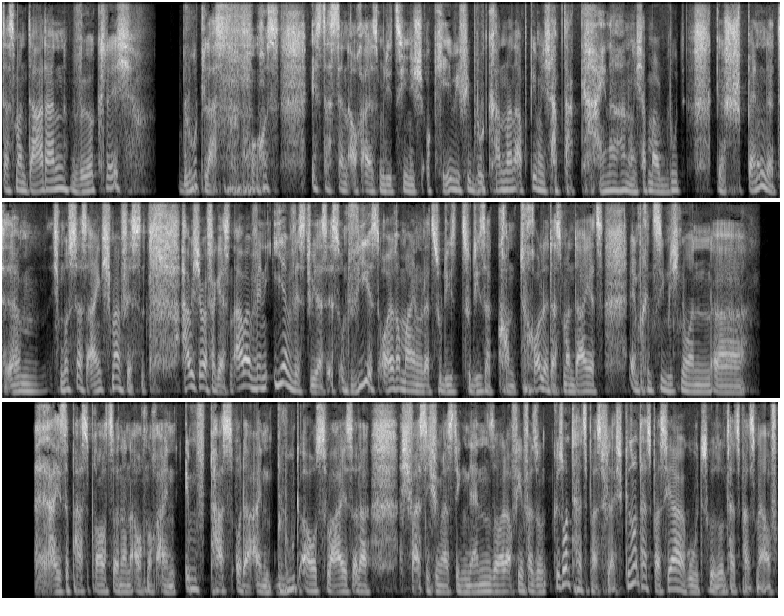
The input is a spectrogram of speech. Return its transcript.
dass man da dann wirklich Blut lassen muss, ist das denn auch alles medizinisch okay? Wie viel Blut kann man abgeben? Ich habe da keine Ahnung. Ich habe mal Blut gespendet. Ähm, ich muss das eigentlich mal wissen. Habe ich aber vergessen. Aber wenn ihr wisst, wie das ist und wie ist eure Meinung dazu, die, zu dieser Kontrolle, dass man da jetzt im Prinzip nicht nur ein äh, Reisepass braucht, sondern auch noch einen Impfpass oder einen Blutausweis oder ich weiß nicht, wie man das Ding nennen soll. Auf jeden Fall so ein Gesundheitspass vielleicht. Gesundheitspass, ja gut, Gesundheitspass mir auf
